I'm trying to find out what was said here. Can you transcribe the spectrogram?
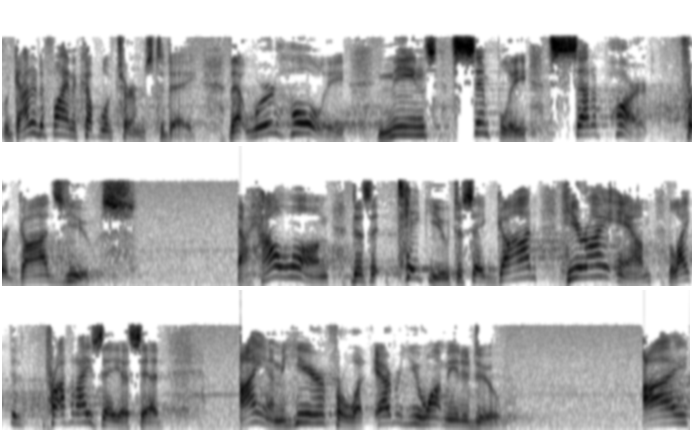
We've got to define a couple of terms today. That word holy means simply set apart for God's use. Now, how long does it take you to say, God, here I am, like the prophet Isaiah said, I am here for whatever you want me to do. I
